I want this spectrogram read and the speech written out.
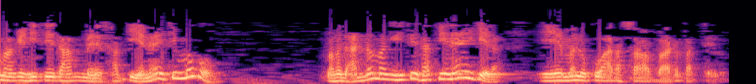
මගේ හිතේ ධම්මේ සතිය නැහැ. ඉතින් මොකෝ? මම දන්නවා මගේ හිතේ සතිය නැහැ කියලා. ඒම ලොකු අරසාවක් බාටපත් වෙනවා.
